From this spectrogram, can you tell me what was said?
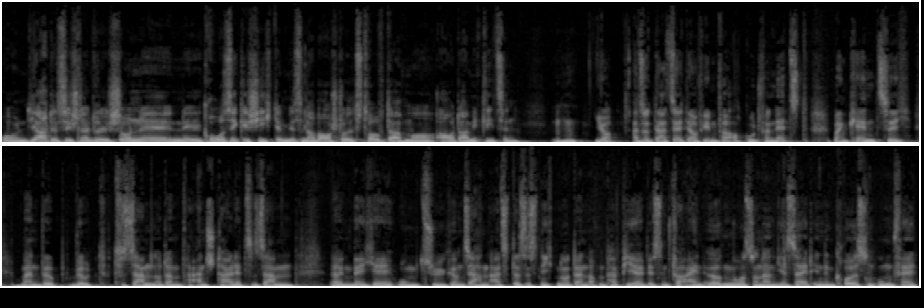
Und ja, das ist natürlich schon eine, eine große Geschichte. Wir sind aber auch stolz drauf, dass wir auch da Mitglied sind. Mhm, ja, also da seid ihr auf jeden Fall auch gut vernetzt. Man kennt sich, man wirkt, wirkt zusammen oder man veranstaltet zusammen irgendwelche Umzüge und Sachen. Also das ist nicht nur dann auf dem Papier, wir sind Verein irgendwo, sondern ihr seid in dem größeren Umfeld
